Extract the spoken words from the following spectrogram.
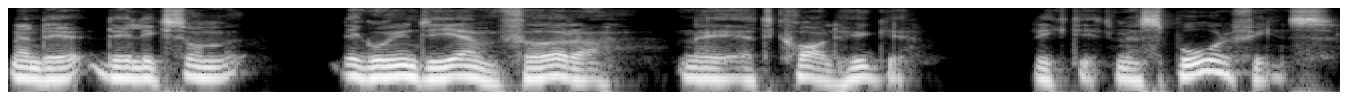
Men det, det, är liksom, det går ju inte att jämföra med ett kalhygge riktigt, men spår finns.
